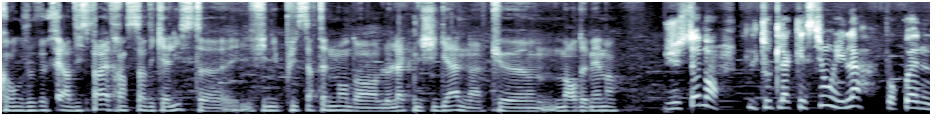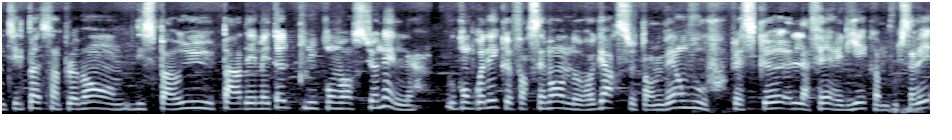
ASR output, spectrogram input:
quand je veux faire disparaître un syndicaliste, il finit plus certainement dans le lac Michigan que mort de mes mains. Justement, toute la question est là. Pourquoi n'a-t-il pas simplement disparu par des méthodes plus conventionnelles? Vous comprenez que forcément nos regards se tendent vers vous, parce que l'affaire est liée, comme vous le savez,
